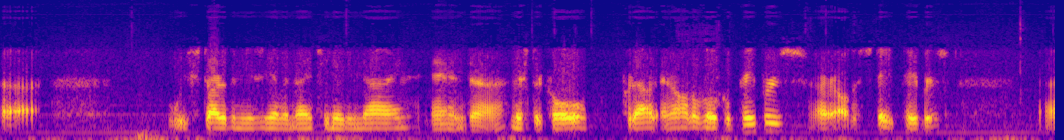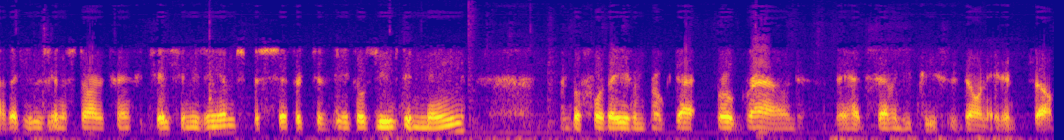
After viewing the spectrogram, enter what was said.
Uh, we started the museum in 1989, and uh, Mr. Cole put out in all the local papers, or all the state papers, uh, that he was going to start a transportation museum specific to vehicles used in Maine. And before they even broke that broke ground, they had 70 pieces donated. So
